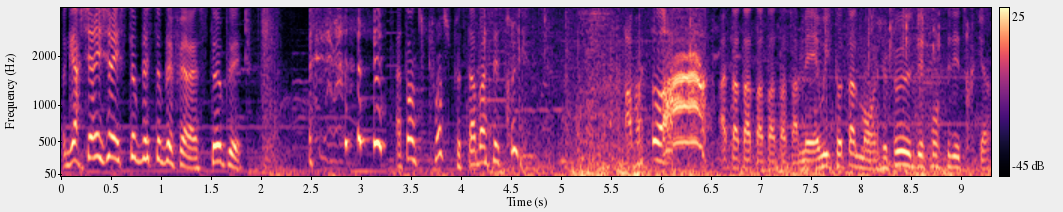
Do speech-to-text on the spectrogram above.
Regarde, chérie, chérie, s'il te plaît, s'il te plaît, frère, s'il te plaît. Attends, tu penses que je peux tabasser ce truc ah bah... Ah attends, attends, attends, attends, mais oui, totalement, je peux défoncer des trucs, hein.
